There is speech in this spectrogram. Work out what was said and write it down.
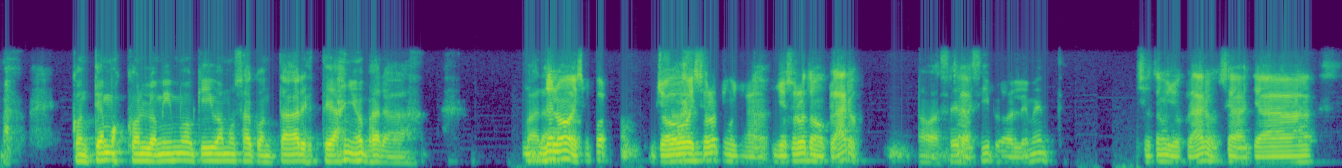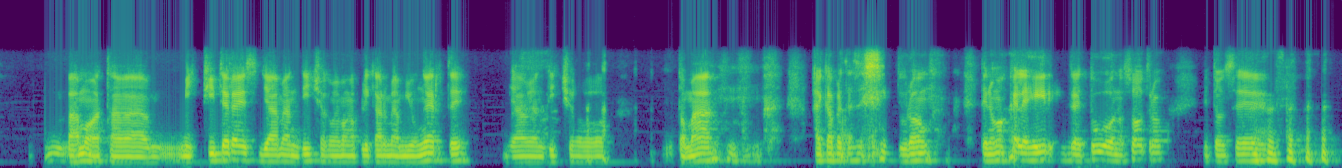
contemos con lo mismo que íbamos a contar este año para, no, no, eso, yo eso lo tengo ya, yo eso lo tengo claro. No va a ser así probablemente. Eso tengo yo claro, o sea, ya, vamos, hasta mis títeres ya me han dicho que me van a aplicarme a mí un ERTE, ya me han dicho, Tomás, hay que apretarse el cinturón, tenemos que elegir entre tú o nosotros, entonces,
